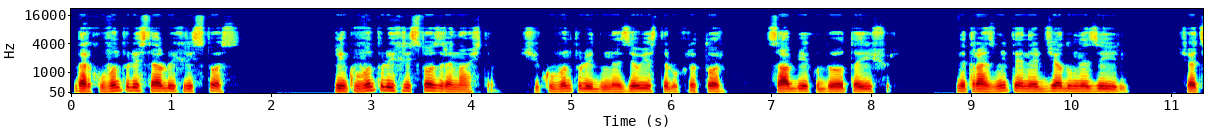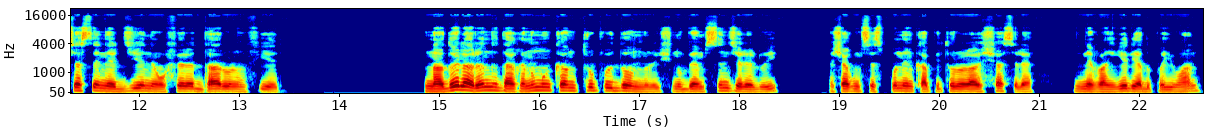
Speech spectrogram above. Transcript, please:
Dar cuvântul este al lui Hristos. Prin cuvântul lui Hristos renaștem și cuvântul lui Dumnezeu este lucrător, sabie cu două tăișuri. Ne transmite energia Dumnezeirii și această energie ne oferă darul în fieri. În al doilea rând, dacă nu mâncăm trupul Domnului și nu bem sângele Lui, așa cum se spune în capitolul al șaselea din Evanghelia după Ioan,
